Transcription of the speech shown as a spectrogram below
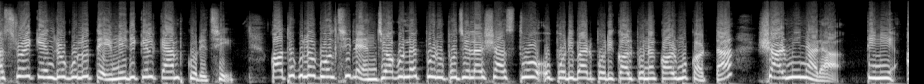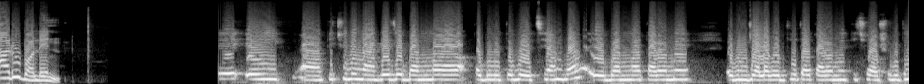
আশ্রয় কেন্দ্রগুলোতে মেডিকেল ক্যাম্প করেছি। কথাগুলো বলছিলেন জগন্নাথপুর উপজেলা স্বাস্থ্য ও পরিবার পরিকল্পনা কর্মকর্তা শারমিনারা। তিনি আরও বলেন এই কিছুদিন আগে যে বন্যা কবলিত হয়েছে আমরা, এই বন্যার কারণে এবং জলাবদ্ধতার কারণে কিছু অসুবিধা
